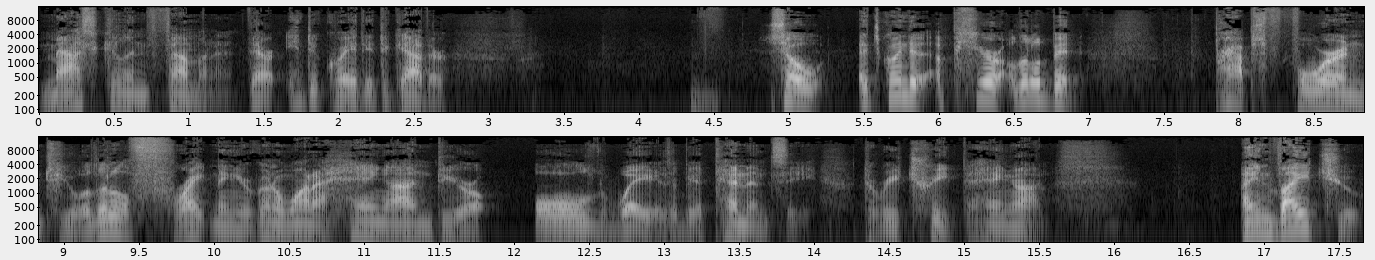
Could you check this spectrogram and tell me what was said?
masculine, feminine. They're integrated together. So it's going to appear a little bit perhaps foreign to you, a little frightening. You're going to want to hang on to your old ways. There'll be a tendency to retreat, to hang on. I invite you,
